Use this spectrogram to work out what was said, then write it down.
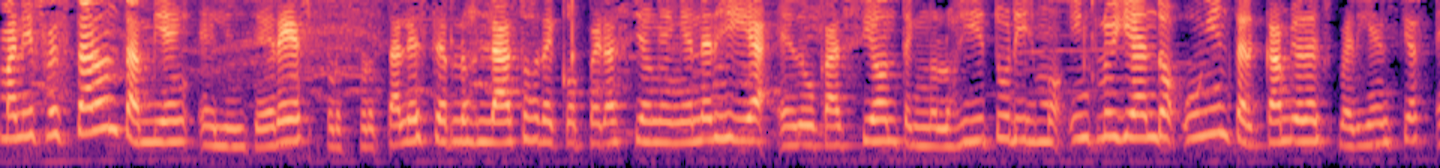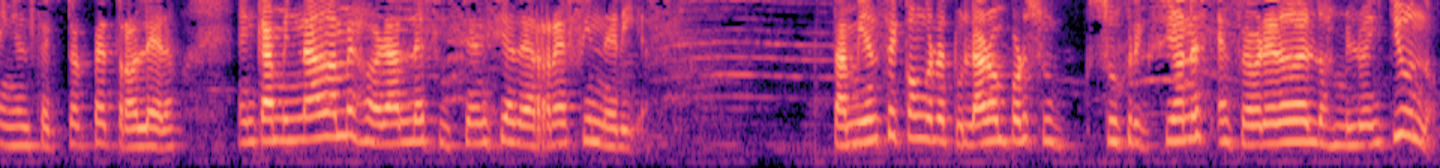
Manifestaron también el interés por fortalecer los lazos de cooperación en energía, educación, tecnología y turismo, incluyendo un intercambio de experiencias en el sector petrolero, encaminado a mejorar la eficiencia de refinerías. También se congratularon por sus suscripciones en febrero del 2021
